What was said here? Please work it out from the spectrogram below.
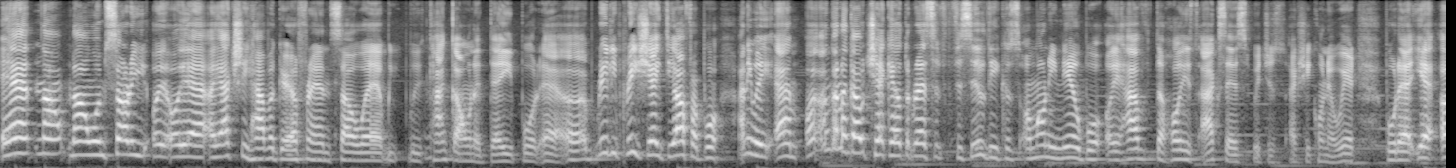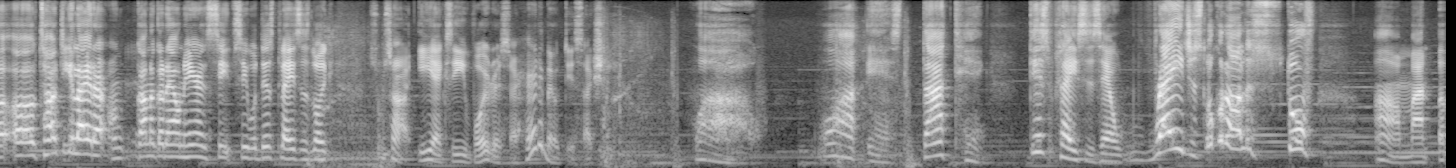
Uh, no, no, I'm sorry. I, I, uh, I actually have a girlfriend, so uh, we, we can't go on a date. But uh, uh, really appreciate the offer. But anyway, um, I, I'm gonna go check out the rest of the facility because I'm only new, but I have the highest access, which is actually kind of weird. But uh, yeah, uh, I'll talk to you later. I'm gonna go down here and see see what this place is like. Some sort of EXE virus. I heard about this actually. Wow, what is that thing? This place is outrageous. Look at all this stuff. Oh man, uh,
